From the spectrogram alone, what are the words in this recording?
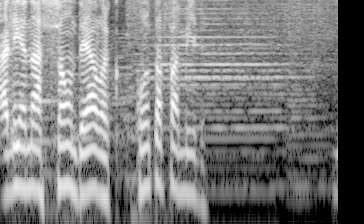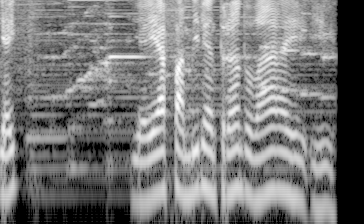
alienação dela contra a família. E aí, e aí a família entrando lá e, e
